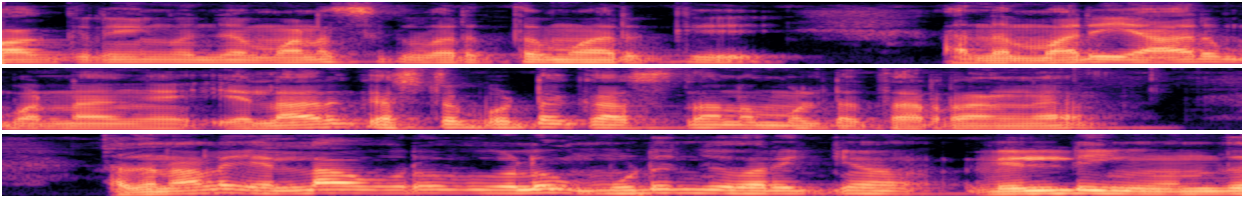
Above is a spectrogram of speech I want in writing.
பார்க்குறேன் கொஞ்சம் மனசுக்கு வருத்தமாக இருக்குது அந்த மாதிரி யாரும் பண்ணாங்க. எல்லோரும் கஷ்டப்பட்ட காசு தான் நம்மள்ட்ட தர்றாங்க. அதனால் எல்லா உறவுகளும் முடிஞ்ச வரைக்கும் வெல்டிங் வந்து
